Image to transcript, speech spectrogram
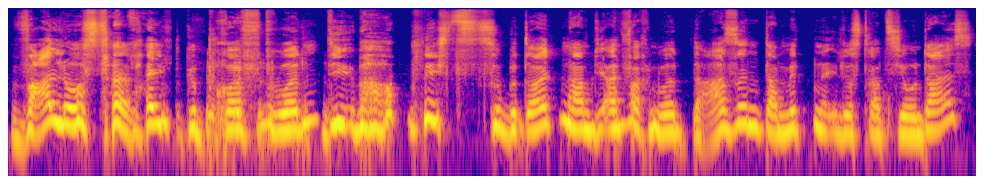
wahllos da reingeprüft wurden, die überhaupt nichts zu bedeuten haben, die einfach nur da sind, damit eine Illustration da ist.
